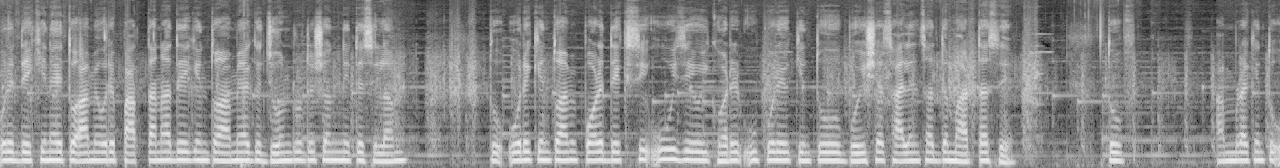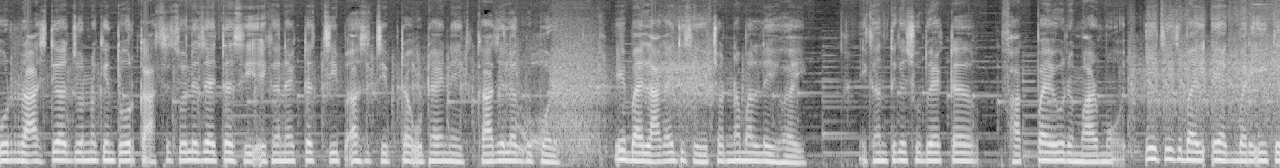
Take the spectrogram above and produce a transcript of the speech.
ওরে দেখি নাই তো, আমি ওরে পাত্তা না দিয়ে কিন্তু আমি আগে জোন রোটেশন নিতেছিলাম। তো ওরে কিন্তু আমি পরে দেখছি, ওই যে ওই ঘরের উপরে কিন্তু বৈশা সাইলেন্সার দিয়ে মারতাছে। তো আমরা কিন্তু ওর রাশ দেওয়ার জন্য কিন্তু ওর কাছে চলে যাইতাছি। এখানে একটা চিপ আছে, চিপটা উঠাই নেই, কাজে লাগবে পরে। এ ভাই লাগাই দিছে হেচট না মারলেই হয়। এখান থেকে শুধু একটা ফাঁক পায় ওরে মারমো। এই যে ভাই একবারে একে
